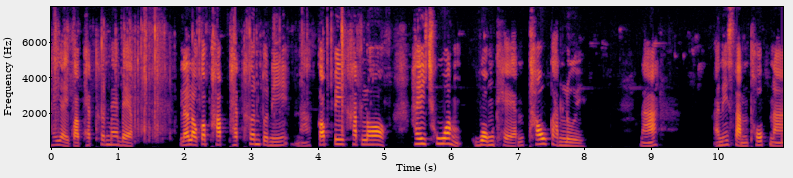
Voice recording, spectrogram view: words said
ให้ใหญ่กว่าแพทเทิร์นแม่แบบ แล้วเราก็พับแพทเทิร์นตัวนี้นะก๊อปปี้คัดลอก ให้ช่วงวงแขนเท่ากันเลยนะ อันนี้สันทบนะ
